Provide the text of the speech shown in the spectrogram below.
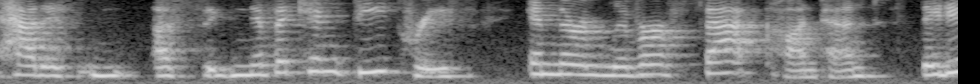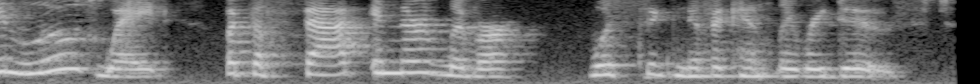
had a, a, significant decrease in their liver fat content. They didn't lose weight, but the fat in their liver was significantly reduced.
